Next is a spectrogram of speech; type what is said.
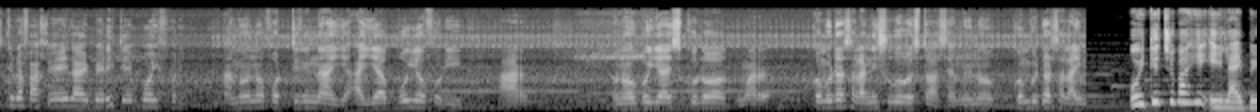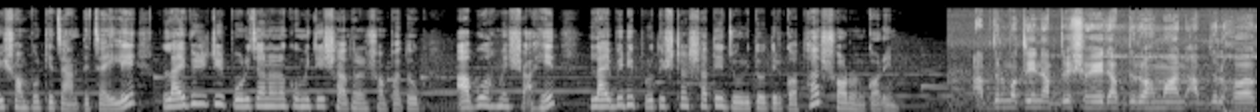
স্কুলে ফাঁকে এই লাইব্রেরিতে বই পড়ি। আমি অন্য প্রতিদিন আইয়া আইয়া বইও পড়ি। আর অন্য বইয়া স্কুলও তোমার কম্পিউটার চালানি সুব্যবস্থা আছে আমি অন্য কম্পিউটার চালাই ঐতিহ্যবাহী এই লাইব্রেরি সম্পর্কে জানতে চাইলে লাইব্রেরিটির পরিচালনা কমিটির সাধারণ সম্পাদক আবু আহমেদ শাহেদ লাইব্রেরি প্রতিষ্ঠার সাথে জড়িতদের কথা স্মরণ করেন। আব্দুল মতিন, আব্দুল শহীদ, আব্দুর রহমান, আব্দুল হক,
